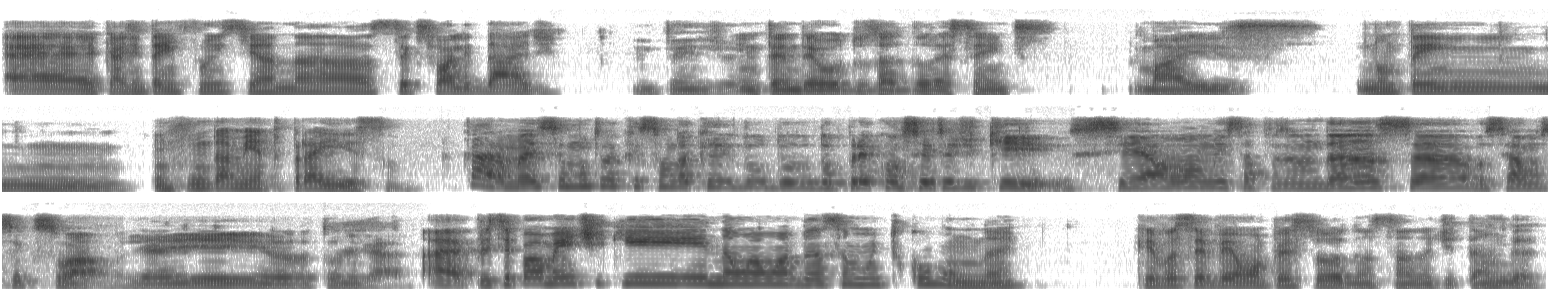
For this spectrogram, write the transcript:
é, que a gente tá influenciando na sexualidade Entendi. entendeu? Dos adolescentes, mas não tem um fundamento pra isso. Cara, mas isso é muito a questão daquele do, do, do preconceito de que se é homem, está fazendo dança, você é homossexual. E aí eu tô ligado. É, principalmente que não é uma dança muito comum, né? Porque você vê uma pessoa dançando de tanga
